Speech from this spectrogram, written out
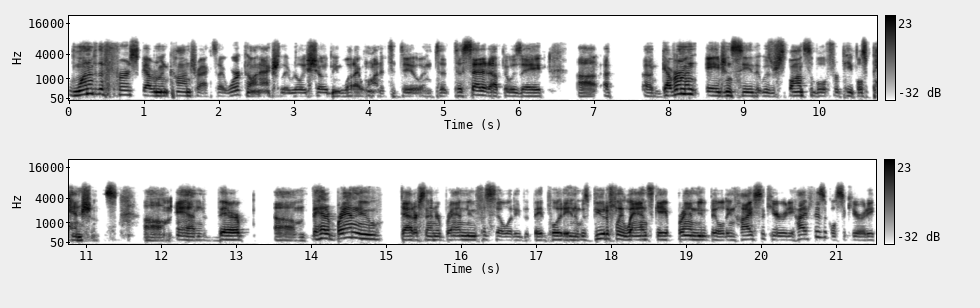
one of the first government contracts I worked on actually really showed me what I wanted to do. And to, to set it up, it was a, uh, a a government agency that was responsible for people's pensions. Um, and they're, um, they had a brand new data center, brand new facility that they'd put in. It was beautifully landscaped, brand new building, high security, high physical security.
